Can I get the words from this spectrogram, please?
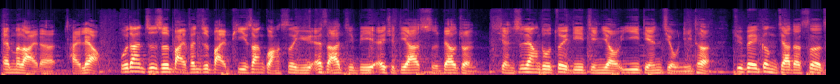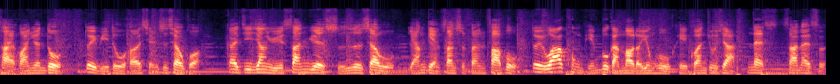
AMOLED 的材料，不但支持百分之百 P3 广色域 sRGB HDR10 标准，显示亮度最低仅有一点九尼特，具备更佳的色彩还原度、对比度和显示效果。该机将于三月十日下午两点三十分发布。对挖孔屏不感冒的用户可以关注下 Nest 3S。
